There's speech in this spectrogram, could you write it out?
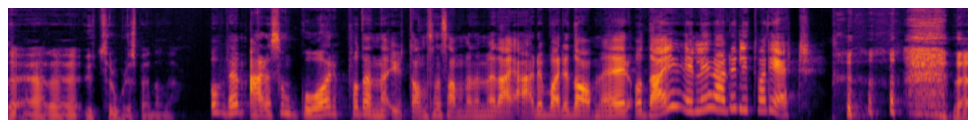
det er uh, utrolig spennende. Og hvem er det som går på denne utdannelsen sammen med deg? Er det bare damer og deg, eller er det litt variert? Nei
